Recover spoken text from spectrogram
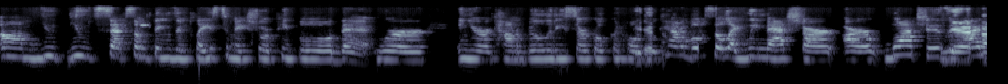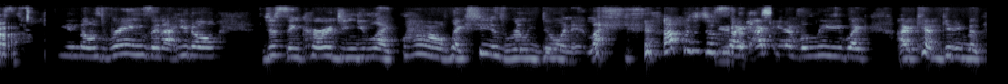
um, you you set some things in place to make sure people that were in your accountability circle could hold yeah. you accountable. So like we matched our our watches and yeah. I was in those rings and I, you know, just encouraging you like, wow, like she is really doing it. Like I was just yes. like, I can't believe like I kept getting the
